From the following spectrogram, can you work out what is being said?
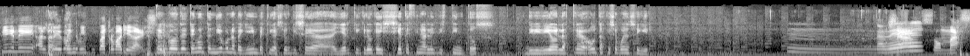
tiene alrededor Tengo- de 24 variedades. Tengo, te- tengo entendido por una pequeña investigación que hice ayer que creo que hay siete finales distintos divididos en las tres rutas que se pueden seguir. Mm, a O ver. sea, son más.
